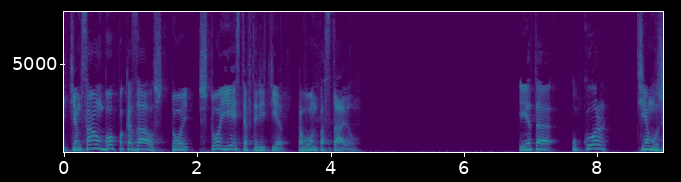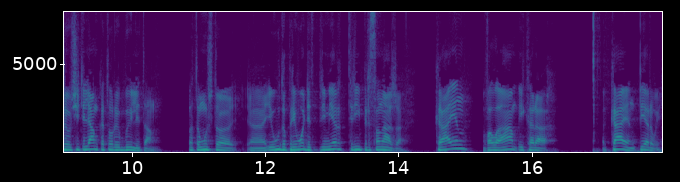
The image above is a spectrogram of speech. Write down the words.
И тем самым Бог показал, что, что есть авторитет, кого Он поставил. И это укор тем лжеучителям, которые были там. Потому что э, Иуда приводит в пример три персонажа. Каин, Валаам и Карах. Каин первый.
